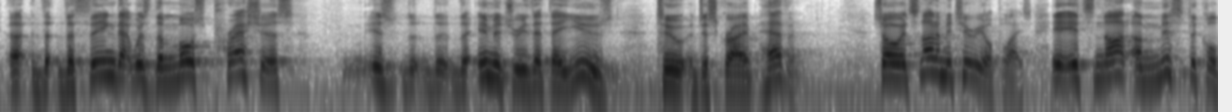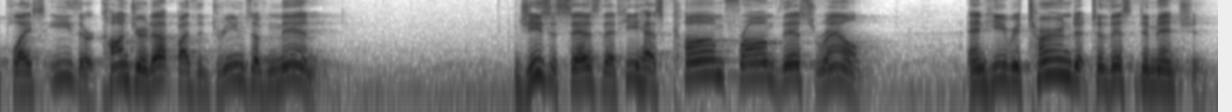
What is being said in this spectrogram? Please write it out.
uh, the, the thing that was the most precious is the, the, the imagery that they used to describe heaven. So it's not a material place. It's not a mystical place either, conjured up by the dreams of men. Jesus says that He has come from this realm and He returned to this dimension.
